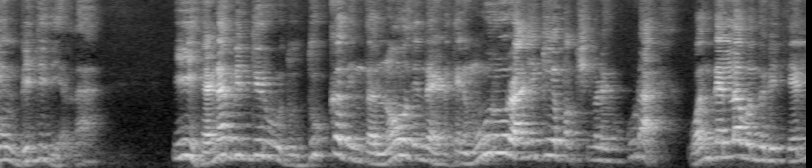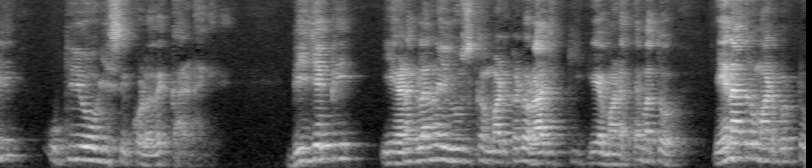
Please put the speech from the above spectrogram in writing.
ಏನು ಬಿದ್ದಿದೆಯಲ್ಲ, ಈ ಹೆಣ ಬಿದ್ದಿರುವುದು ದುಃಖದಿಂದ ನೋವದಿಂದ ಹೇಳ್ತೇನೆ ಮೂರೂ ರಾಜಕೀಯ ಪಕ್ಷಗಳಿಗೂ ಕೂಡ ಒಂದೆಲ್ಲ ಒಂದು ರೀತಿಯಲ್ಲಿ ಉಪಯೋಗಿಸಿಕೊಳ್ಳೋದಕ್ಕೆ ಕಾರಣ ಆಗಿದೆ. ಬಿ ಜೆ ಪಿ ಈ ಹಣಗಳನ್ನು ಯೂಸ್ ಮಾಡ್ಕೊಂಡು ರಾಜಕೀಯ ಮಾಡುತ್ತೆ ಮತ್ತು ಏನಾದರೂ ಮಾಡಿಬಿಟ್ಟು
